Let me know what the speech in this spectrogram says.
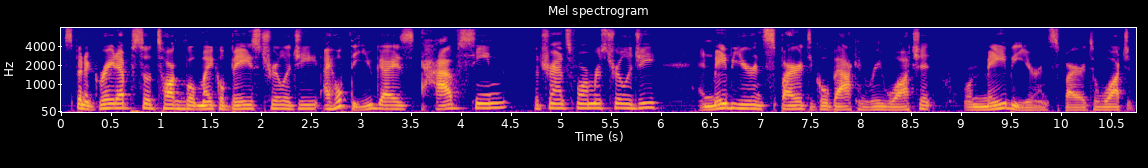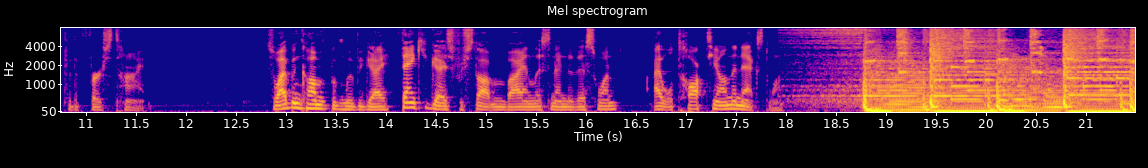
It's been a great episode talking about Michael Bay's trilogy. I hope that you guys have seen the Transformers trilogy and maybe you're inspired to go back and rewatch it, or maybe you're inspired to watch it for the first time. So I've been Comic Book Movie Guy. Thank you guys for stopping by and listening to this one. I will talk to you on the next one. 一种。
